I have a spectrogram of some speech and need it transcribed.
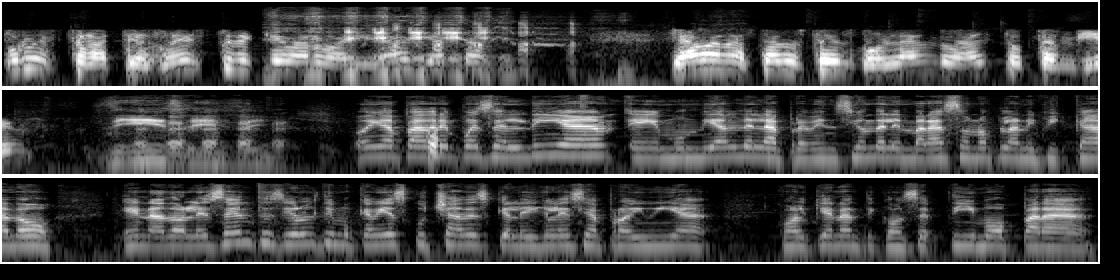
puro extraterrestre, qué barbaridad. ya, van a estar ustedes volando alto también. Sí, sí, sí. Oiga, padre, pues el Día eh, Mundial de la Prevención del Embarazo No Planificado en Adolescentes, y el último que había escuchado es que la iglesia prohibía cualquier anticonceptivo para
